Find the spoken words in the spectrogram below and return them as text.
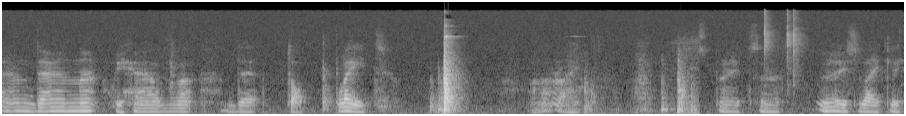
and then we have the top plate alright straight uh, very slightly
